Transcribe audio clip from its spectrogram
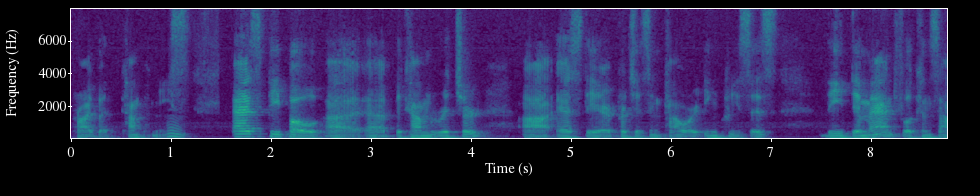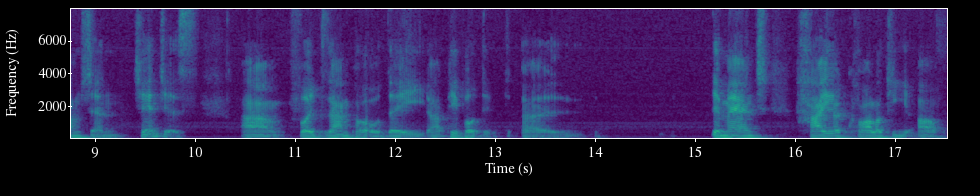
private companies. Mm. As people uh, uh, become richer, uh, as their purchasing power increases, the demand for consumption changes. Um, for example, they uh, people uh, demand higher quality of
